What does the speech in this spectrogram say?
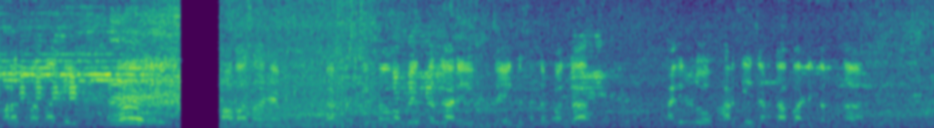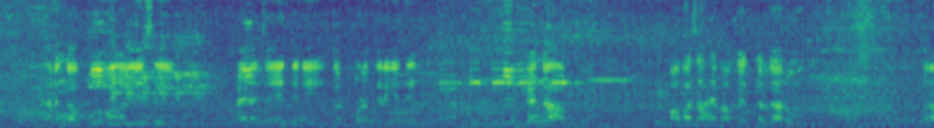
భారత్ మాతాకి బాబాసాహెబ్ డాక్టర్ భీమ్రావ్ అంబేద్కర్ గారి జయంతి సందర్భంగా కదిరిలో భారతీయ జనతా పార్టీ తరఫున ఘనంగా పూలమాలలు వేసి ఆయన జయంతిని జరుపుకోవడం జరిగింది. ముఖ్యంగా బాబాసాహెబ్ అంబేద్కర్ గారు మన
